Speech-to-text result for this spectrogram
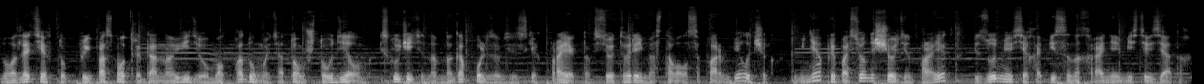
Ну а для тех, кто при просмотре данного видео мог подумать о том, что уделом исключительно многопользовательских проектов все это время оставался фарм белочек, у меня припасен еще один проект безумия всех описанных ранее вместе взятых.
